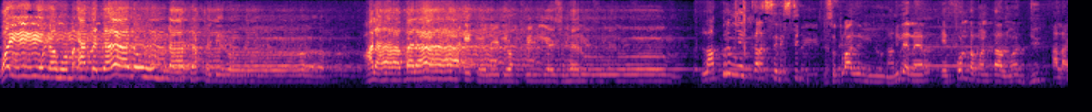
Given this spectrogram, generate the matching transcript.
وإنهم أبدانهم لا تقدرون على بلائك لجحف يزهرون La première caractéristique de ce troisième millénaire est fondamentalement due à la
